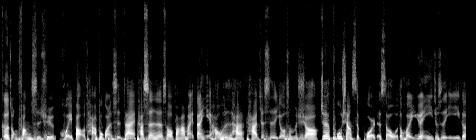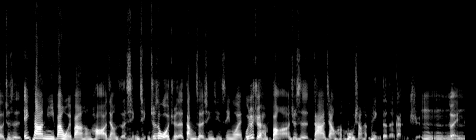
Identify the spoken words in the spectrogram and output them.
各种方式去回报他，不管是在他生日的时候帮他买单也好，或者是他他就是有什么需要，就是互相 support 的时候，我都会愿意就是以一个就是哎，大家你一半我一半很好啊这样子的心情，就是我觉得当时的心情是因为我就觉得很棒啊，就是大家这样很互相很平等的感觉，嗯嗯嗯，对嗯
